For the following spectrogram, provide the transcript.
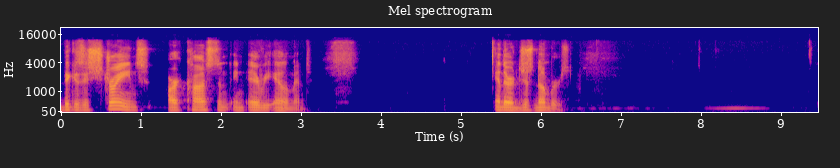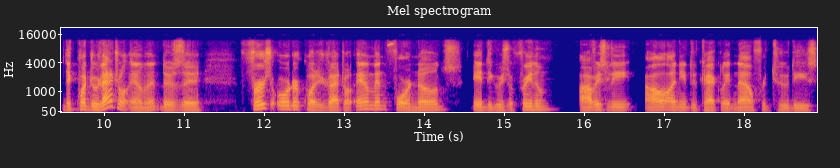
because the strains are constant in every element. And they're just numbers. The quadrilateral element, there's the first order quadrilateral element, four nodes, eight degrees of freedom. Obviously, all I need to calculate now for 2D's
